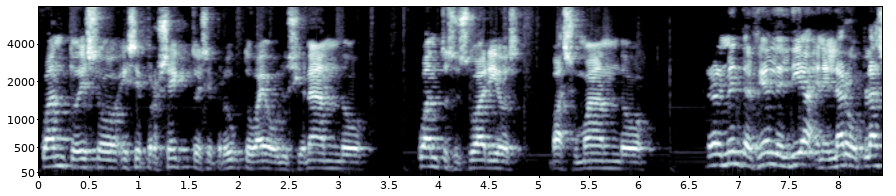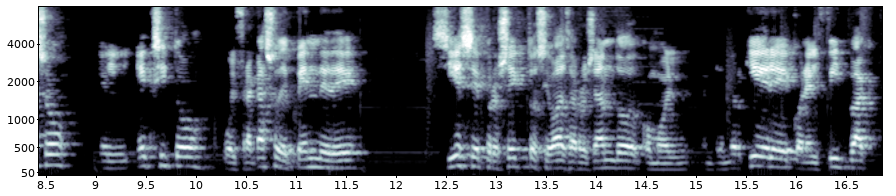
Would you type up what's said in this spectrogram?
cuánto eso, ese proyecto, ese producto va evolucionando, cuántos usuarios va sumando. Realmente al final del día, en el largo plazo, el éxito o el fracaso depende de si ese proyecto se va desarrollando como el emprendedor quiere, con el feedback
